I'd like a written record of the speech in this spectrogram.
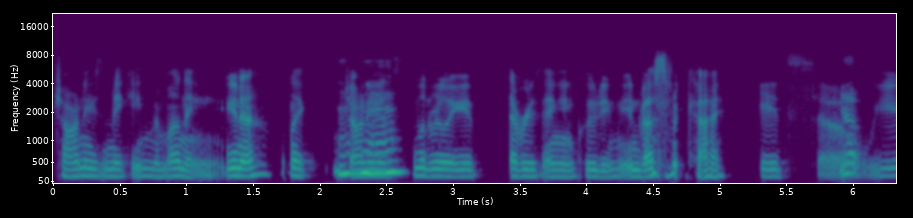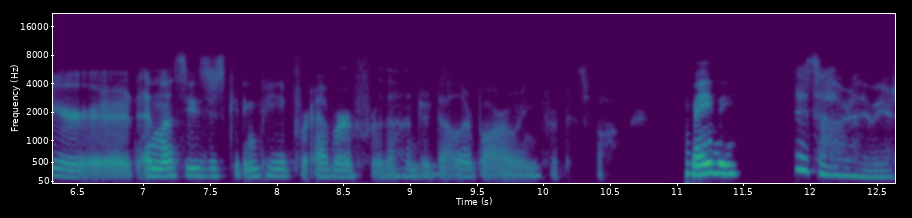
Johnny's making the money, you know? Like Johnny is literally everything, including the investment guy. It's so Yep. weird, unless he's just getting paid forever for the hundred dollar borrowing from his father. maybe. It's all really weird.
